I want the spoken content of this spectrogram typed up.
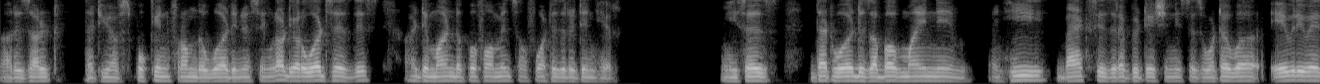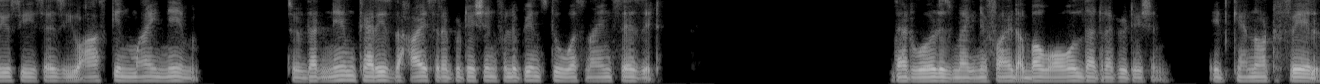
a result that you have spoken from the word and you're saying, Lord, your word says this. I demand the performance of what is written here. And he says, that word is above my name. And he backs his reputation. He says, whatever, everywhere you see, he says, you ask in my name. So if that name carries the highest reputation, Philippians 2 verse 9 says it. That word is magnified above all that reputation. It cannot fail.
